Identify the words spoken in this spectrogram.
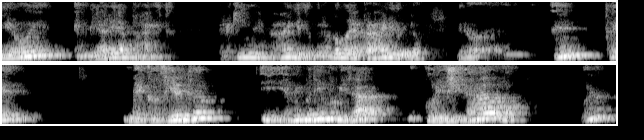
me voy, enviaré al Paráquito. Pero aquí es el paráquito, pero ¿cómo es el paráquito? Pero, pero ¿eh? desconcierto y al mismo tiempo quizá curiosidad o, bueno,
